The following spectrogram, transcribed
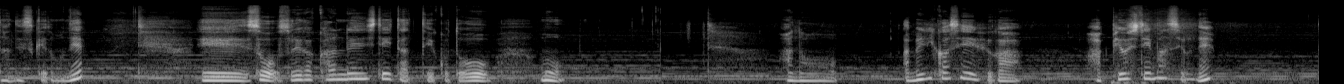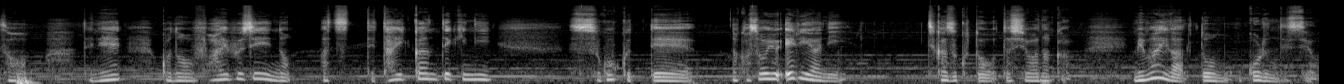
なんですけどもね、えー、そうそれが関連していたっていうことをもうあのアメリカ政府が発表していますよね。そうでねこの 5G の圧って体感的にすごくてなんかそういうエリアに近づくと私はなんかめまいがどうも起こるんですよ。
